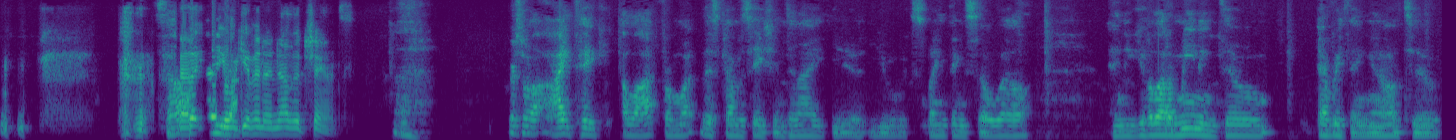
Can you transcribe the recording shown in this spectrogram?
so you were given another chance. First of all, I take a lot from what this conversation tonight. You you explain things so well, and you give a lot of meaning to everything. You know, to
